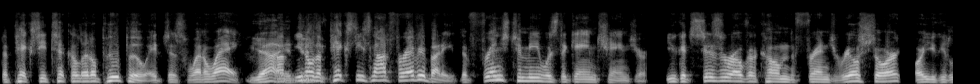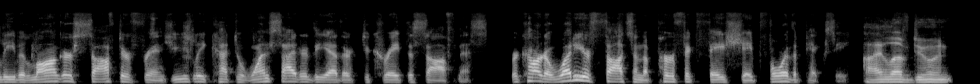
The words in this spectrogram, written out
the pixie took a little poo poo. It just went away. Yeah. Um, you know, the pixie's not for everybody. The fringe to me was the game changer. You could scissor over the comb the fringe real short, or you could leave a longer, softer fringe, usually cut to one side or the other to create the softness. Ricardo, what are your thoughts on the perfect face shape for the pixie? I love doing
